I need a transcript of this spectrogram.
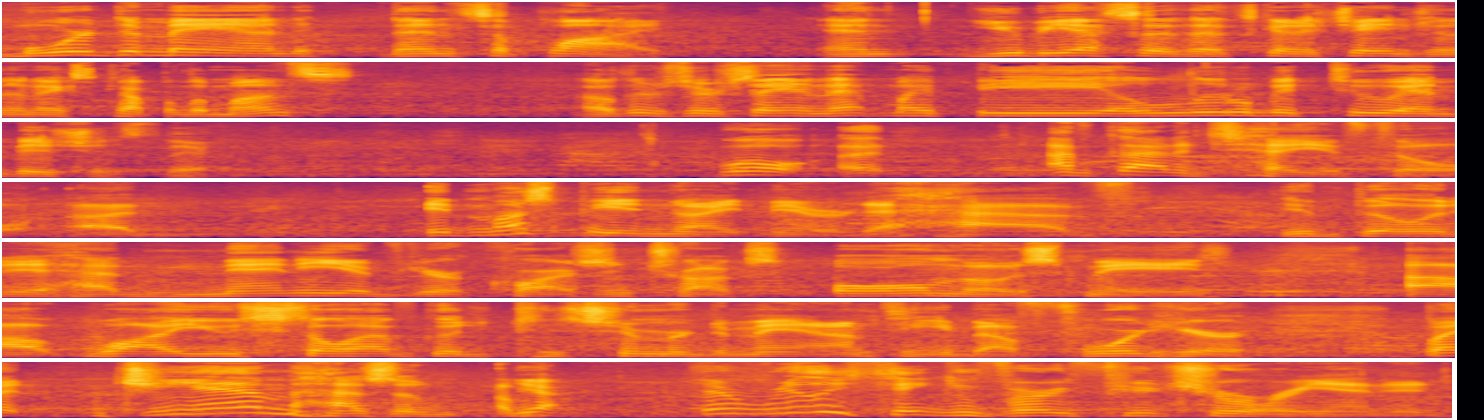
more demand than supply. And UBS says that's going to change in the next couple of months. Others are saying that might be a little bit too ambitious there. Well, uh, I've got to tell you, Phil, uh, it must be a nightmare to have the ability to have many of your cars and trucks almost made uh, while you still have good consumer demand. I'm thinking about Ford here, but GM has a, a Yeah. they're really thinking very future oriented.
